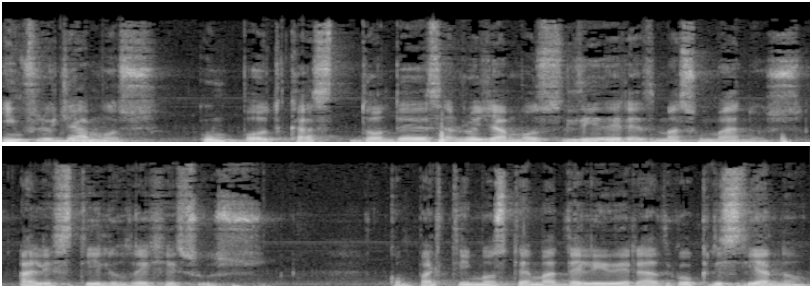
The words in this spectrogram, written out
Influyamos, un podcast donde desarrollamos líderes más humanos al estilo de Jesús. Compartimos temas de liderazgo cristiano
